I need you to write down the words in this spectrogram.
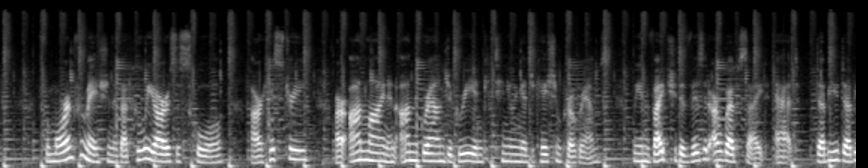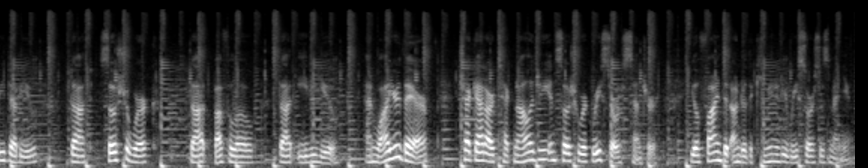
For more information about who we are as a school, our history, our online and on the ground degree and continuing education programs, we invite you to visit our website at www.socialwork.buffalo.edu. And while you're there, Check out our Technology and Social Work Resource Center. You'll find it under the Community Resources menu.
